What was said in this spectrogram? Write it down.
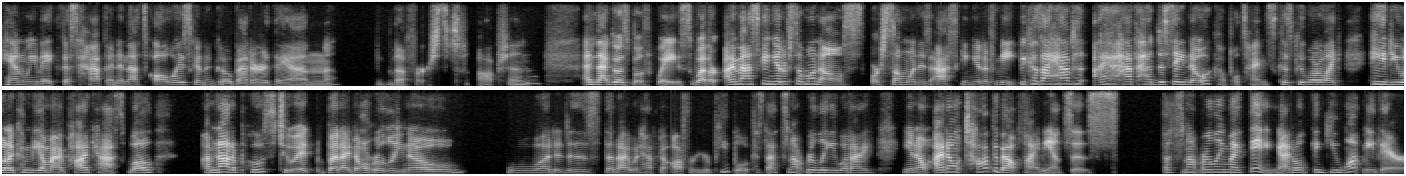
Can we make this happen? And that's always going to go better than the first option. And that goes both ways, whether I'm asking it of someone else or someone is asking it of me because I have I have had to say no a couple times because people are like, "Hey, do you want to come be on my podcast?" Well, I'm not opposed to it, but I don't really know what it is that I would have to offer your people because that's not really what I, you know, I don't talk about finances that's not really my thing. I don't think you want me there.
